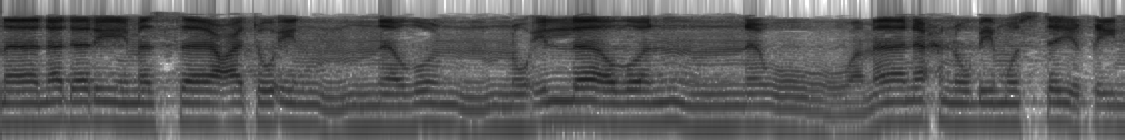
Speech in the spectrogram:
مَا نَدْرِي مَا السَّاعَةُ إِن نَّظُنُّ إِلَّا ظَنًّا وَمَا نَحْنُ بِمُسْتَيْقِنِينَ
